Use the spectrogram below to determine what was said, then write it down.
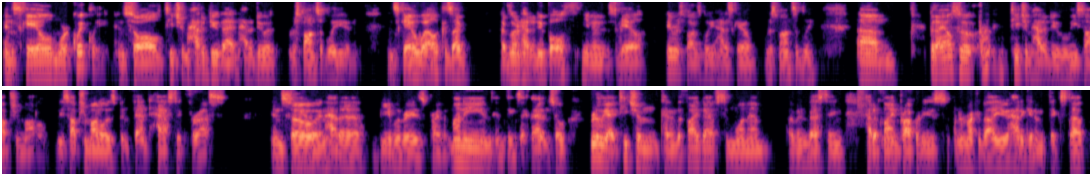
and scale more quickly. And so I'll teach them how to do that and how to do it responsibly and, and scale well because I've I've learned how to do both. You know, scale irresponsibly and how to scale responsibly. Um, but I also teach them how to do the lease option model. Lease option model has been fantastic for us. And so, yeah. and how to be able to raise private money and, and things like that. And so, really, I teach them kind of the five F's and one M of investing, how to find properties under market value, how to get them fixed up,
